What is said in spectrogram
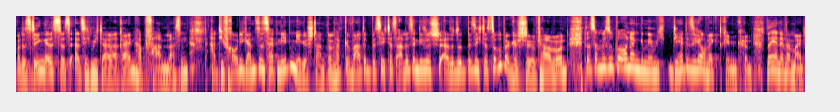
Und das Ding ist, dass als ich mich da rein hab fahren lassen, hat die Frau die ganze Zeit neben mir gestanden und hat gewartet, bis ich das alles in diese, also bis ich das darüber gestülpt habe. Und das war mir super unangenehm. Ich, die hätte sich auch wegdrehen können. Naja, never mind.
